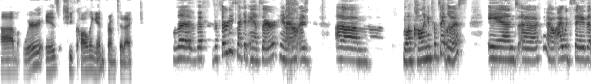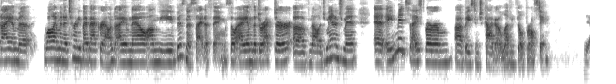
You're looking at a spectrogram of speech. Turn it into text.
Um, where is she calling in from today? The, the, the 30 second answer, you know, is, um, well, I'm calling in from St. Louis. And, uh, you know, I would say that I am a, while I'm an attorney by background, I am now on the business side of things. So I am the director of knowledge management at a mid-sized firm uh, based in Chicago, Levenfeld Pearlstein. Yeah,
